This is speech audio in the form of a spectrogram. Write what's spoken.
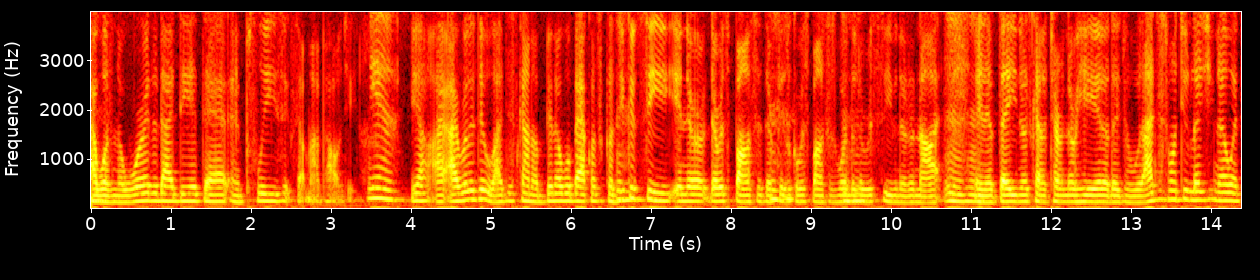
I wasn't aware that I did that. And please accept my apology. yeah, Yeah, I, I really do. I just kind of bent over backwards because you could see in their, their responses, their physical responses, whether they're receiving it or not. Mm-hmm. And if they, you know, just kind of turn their head or they just, well, I just want you to let you know and,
